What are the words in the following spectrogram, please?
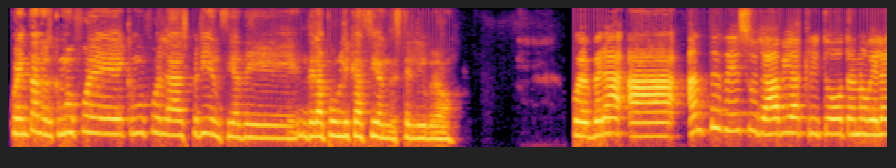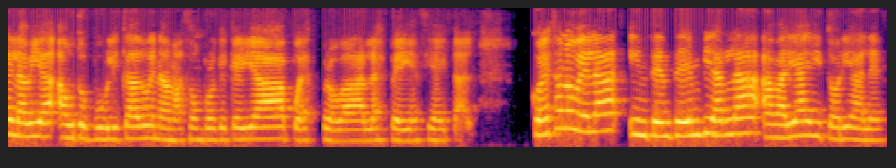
Cuéntanos, ¿cómo fue, cómo fue la experiencia de, de la publicación de este libro? Pues verá, antes de eso ya había escrito otra novela y la había autopublicado en Amazon porque quería pues probar la experiencia y tal. Con esta novela intenté enviarla a varias editoriales,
